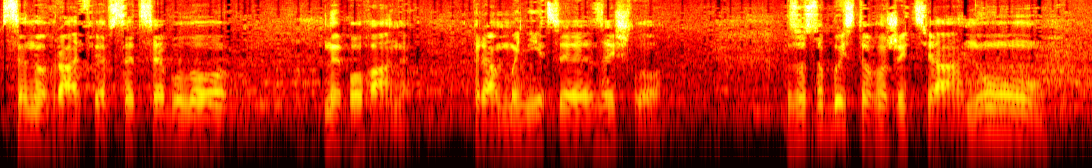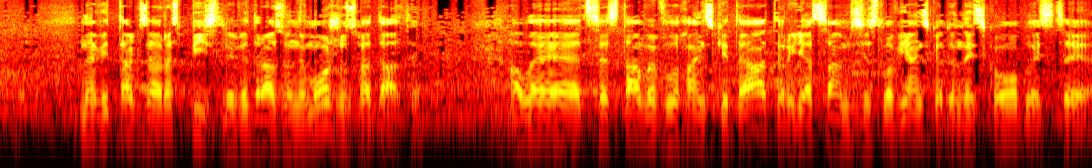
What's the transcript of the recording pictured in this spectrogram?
сценографія, все це було непогане. Прям мені це зайшло. З особистого життя, ну навіть так зараз після відразу не можу згадати. Але це ставив Луганський театр. Я сам зі Слов'янська, Донецька область. Це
